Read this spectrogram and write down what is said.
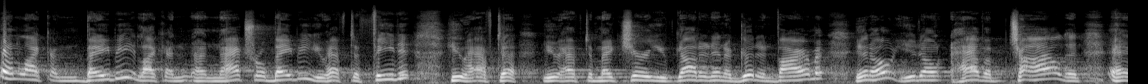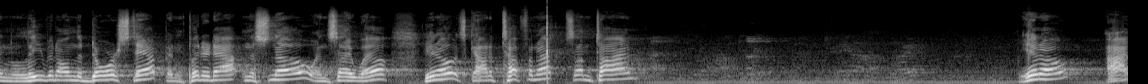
And like a baby, like a, a natural baby, you have to feed it. You have to, you have to make sure you've got it in a good environment. You know, you don't have a child and, and leave it on the doorstep and put it out in the snow and say, well, you know, it's got to toughen up sometime. You know, I,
